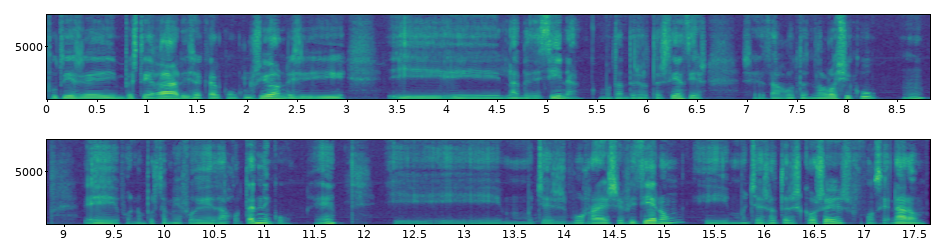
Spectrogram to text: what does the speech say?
pudiese investigar y sacar conclusiones y, y, la medicina como tantas otras ciencias es algo tecnológico eh, bueno pues también fue algo técnico ¿eh? y, muchas burras se hicieron y muchas otras cosas funcionaron.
